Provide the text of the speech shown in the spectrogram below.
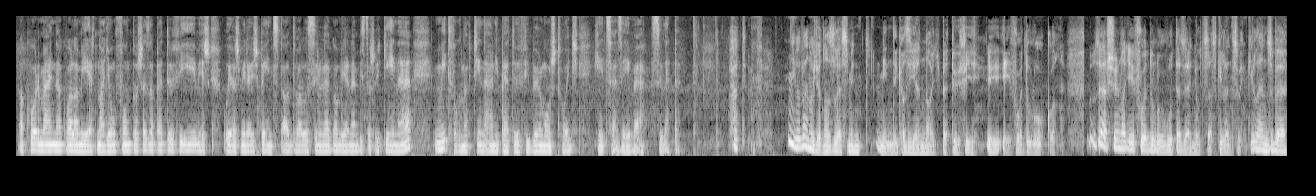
A kormánynak valamiért nagyon fontos ez a Petőfi év, és olyasmire is pénzt ad valószínűleg, amire nem biztos, hogy kéne. Mit fognak csinálni Petőfiből most, hogy 200 éve született? Hát Nyilván ugyanaz lesz, mint mindig az ilyen nagy Petőfi évfordulókon. Az első nagy évforduló volt 1899-ben,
